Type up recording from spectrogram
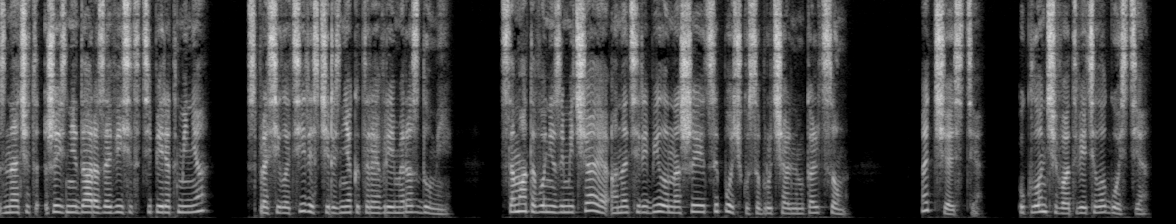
«Значит, жизнь Идара зависит теперь от меня?» — спросила Тирис через некоторое время раздумий. Сама того не замечая, она теребила на шее цепочку с обручальным кольцом. «Отчасти», — уклончиво ответила гостья.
